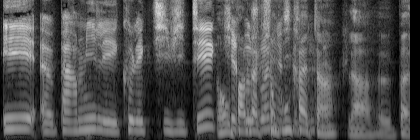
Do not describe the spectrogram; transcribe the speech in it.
Et euh, parmi les collectivités On qui parle d'actions concrètes, hein, là. Euh, pas,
